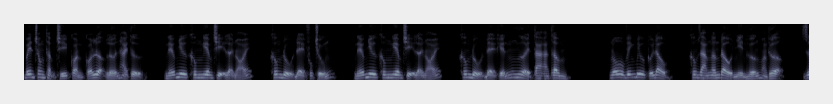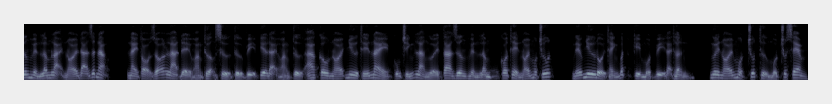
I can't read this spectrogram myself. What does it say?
bên trong thậm chí còn có lượng lớn hài tử, nếu như không nghiêm trị lời nói, không đủ để phục chúng, nếu như không nghiêm trị lời nói, không đủ để khiến người ta an tâm. Nô vĩnh biêu cúi đầu, không dám ngẩng đầu nhìn hướng hoàng thượng dương huyền lâm lại nói đã rất nặng, này tỏ rõ là để hoàng thượng xử tử vị kia đại hoàng tử. A câu nói như thế này cũng chính là người ta dương huyền lâm có thể nói một chút, nếu như đổi thành bất kỳ một vị đại thần, ngươi nói một chút thử một chút xem.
